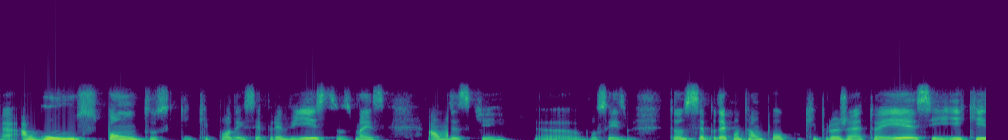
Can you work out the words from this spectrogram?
é, alguns pontos que, que podem ser previstos, mas há umas que uh, vocês. Então, se você puder contar um pouco que projeto é esse e que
